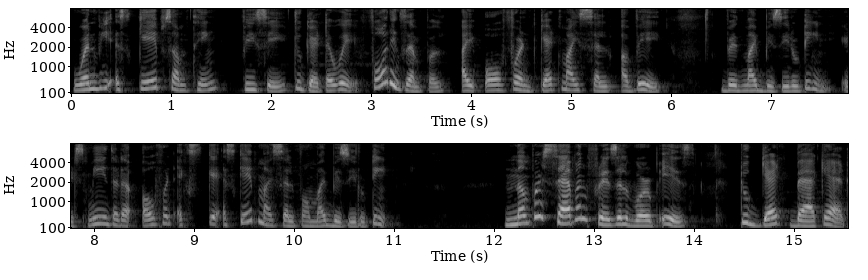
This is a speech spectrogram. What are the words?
When we escape something, we say to get away. For example, I often get myself away with my busy routine. It's me that I often escape myself from my busy routine. Number seven phrasal verb is to get back at.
